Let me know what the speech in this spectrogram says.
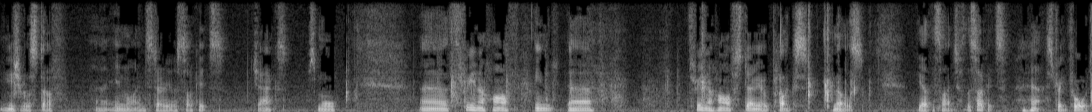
usual stuff. Inline stereo sockets, jacks, small. Three and a half inch, three and a half stereo plugs, mils. The other sides for the sockets. Straightforward.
